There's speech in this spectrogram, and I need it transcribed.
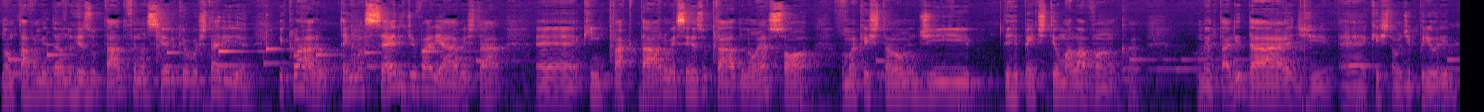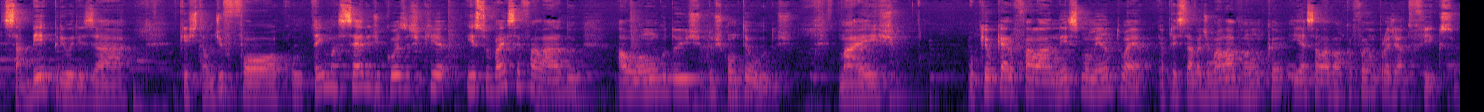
não estava me dando o resultado financeiro que eu gostaria. E claro, tem uma série de variáveis, tá? É, que impactaram esse resultado. Não é só uma questão de de repente ter uma alavanca, mentalidade, é, questão de priori saber priorizar, questão de foco. Tem uma série de coisas que isso vai ser falado ao longo dos, dos conteúdos. Mas o que eu quero falar nesse momento é, eu precisava de uma alavanca e essa alavanca foi um projeto fixo.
